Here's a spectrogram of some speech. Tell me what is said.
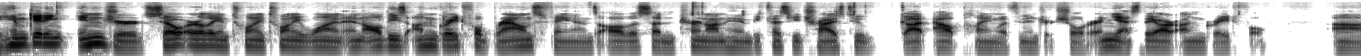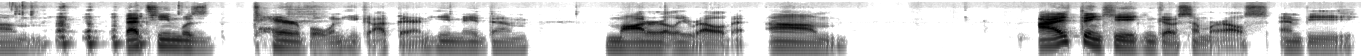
him getting injured so early in 2021, and all these ungrateful Browns fans all of a sudden turn on him because he tries to gut out playing with an injured shoulder. And yes, they are ungrateful. Um, that team was terrible when he got there, and he made them moderately relevant. Um, I think he can go somewhere else and be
